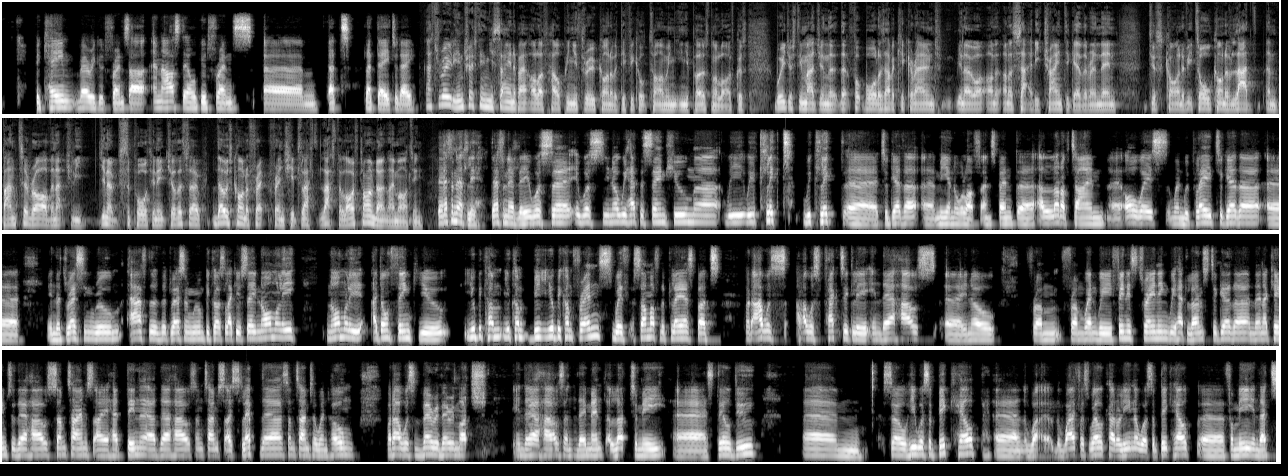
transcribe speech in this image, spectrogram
became very good friends uh, and are still good friends. Um, that that day today. That's really interesting. You're saying about Olof helping you through kind of a difficult time in, in your personal life because we just imagine that, that footballers have a kick around, you know, on, on a Saturday, train together, and then just kind of it's all kind of lad and banter rather than actually you know supporting each other. So those kind of fr- friendships last last a lifetime, don't they, Martin? Definitely, definitely. It was uh, it was you know we had the same humor. We we clicked we clicked uh, together, uh, me and Olof, and spent uh, a lot of time uh, always when we played together uh, in the dressing room after the dressing room because like you say normally normally I don't think you you become you come be, you become friends with some of the players, but but I was I was practically in their house, uh, you know, from from when we finished training, we had lunch together, and then I came to their house. Sometimes I had dinner at their house. Sometimes I slept there. Sometimes I went home, but I was very very much in their house, and they meant a lot to me. Uh, still do. Um, so he was a big help. Uh, the, the, wife as well, Carolina, was a big help uh, for me in that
